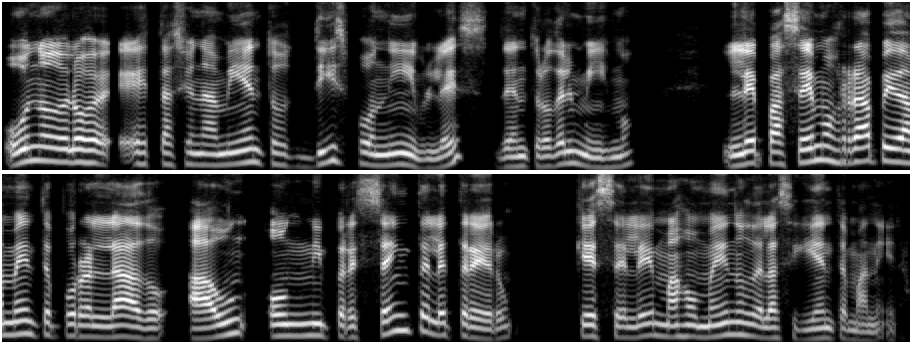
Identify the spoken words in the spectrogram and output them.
uno de los estacionamientos disponibles dentro del mismo, le pasemos rápidamente por al lado a un omnipresente letrero que se lee más o menos de la siguiente manera.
